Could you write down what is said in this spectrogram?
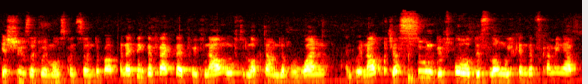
issues that we're most concerned about. And I think the fact that we've now moved to lockdown level one, and we're now just soon before this long weekend that's coming up,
